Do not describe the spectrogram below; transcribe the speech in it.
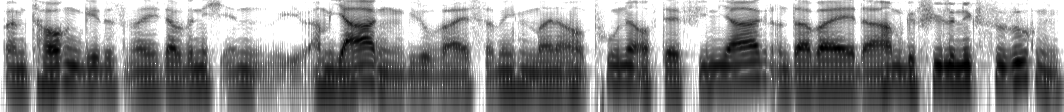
beim Tauchen geht es, weil ich da bin ich in, am Jagen, wie du weißt. Da bin ich mit meiner Harpune auf Delfinjagd und dabei, da haben Gefühle nichts zu suchen.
